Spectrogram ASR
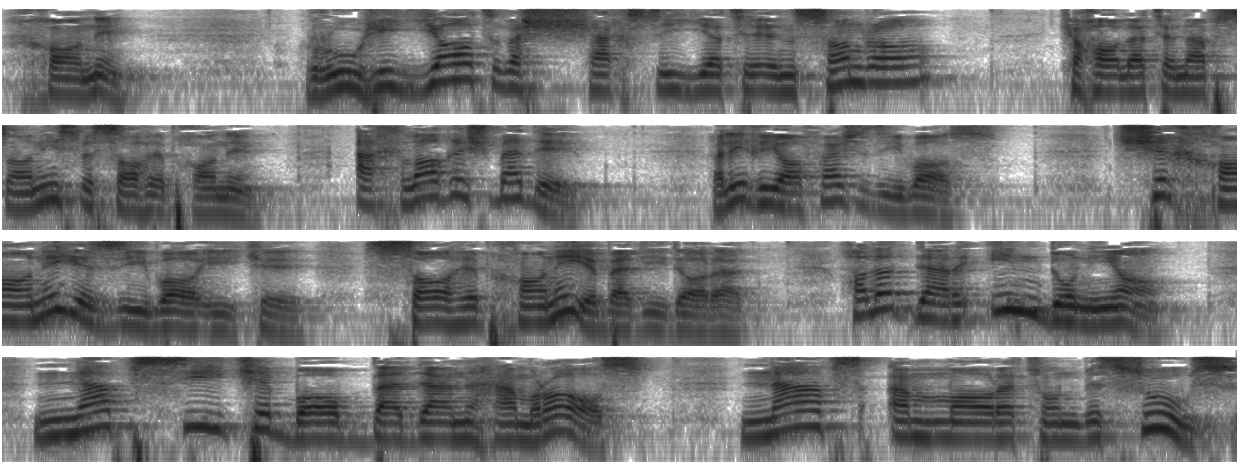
خانه. روحیات و شخصیت انسان را که حالت نفسانی است به صاحب خانه اخلاقش بده ولی قیافش زیباست. چه خانه زیبایی که صاحب خانه بدی دارد. حالا در این دنیا نفسی که با بدن همراست نفس امارتون به سوس.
